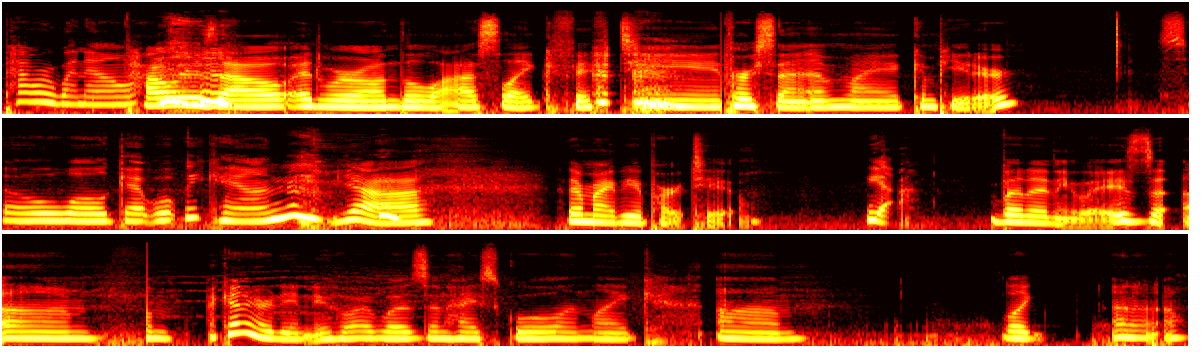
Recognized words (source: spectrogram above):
power went out. power's out and we're on the last like 15% of my computer So we'll get what we can. yeah there might be a part two Yeah. but anyways um, um i kind of already knew who i was in high school and like um like i don't know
